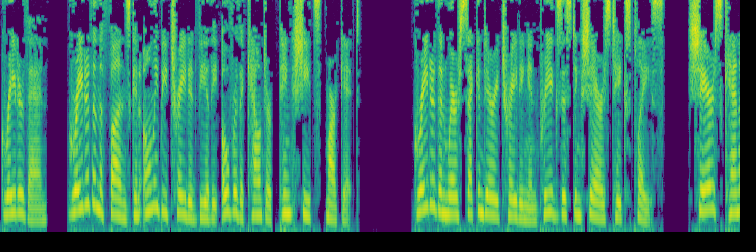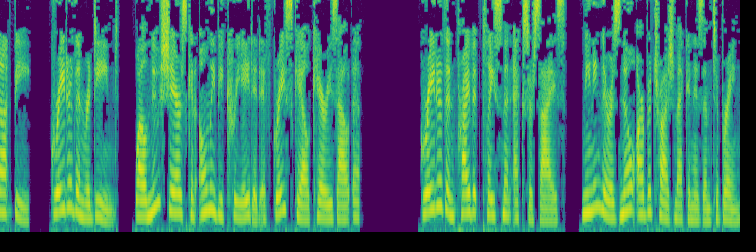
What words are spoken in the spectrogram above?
Greater than. Greater than the funds can only be traded via the over-the-counter pink sheets market. Greater than where secondary trading in pre-existing shares takes place. Shares cannot be greater than redeemed, while new shares can only be created if Grayscale carries out a greater than private placement exercise, meaning there is no arbitrage mechanism to bring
